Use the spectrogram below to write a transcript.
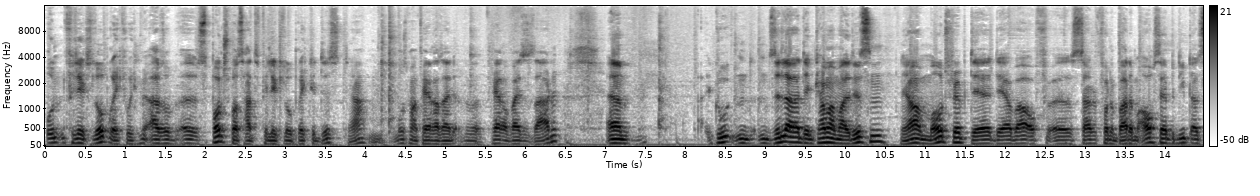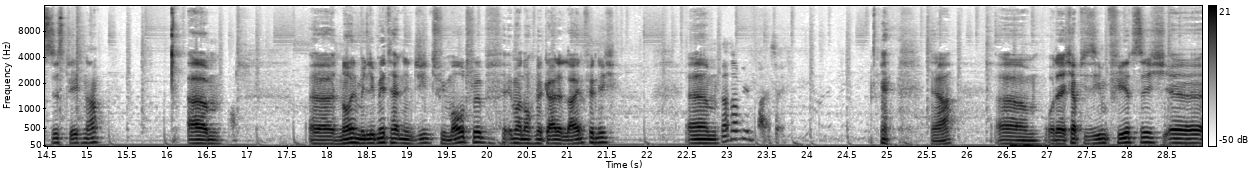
und ein Felix Lobrecht, wo ich mir, also äh, Spongebob hat Felix Lobrecht gedisst, ja, muss man fairer, fairerweise sagen. Ähm, gut, ein, Zilla, den kann man mal dissen. Ja, Motrip, der, der war auf äh, Started from the Bottom auch sehr beliebt als Diss-Gegner. Ähm, äh, 9 mm in den Jeans wie Motrip, immer noch eine geile Line, finde ich. Ähm, Das auf jeden Fall, safe. Ja. Ähm, oder ich habe die 47 äh,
